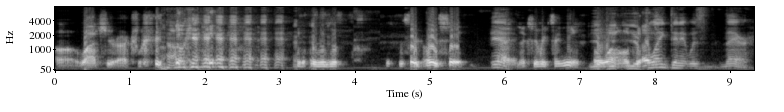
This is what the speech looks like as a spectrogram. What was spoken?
Uh, last year, actually. Okay. it was just, it's like, oh shit. yeah. Uh, next year 10 years. You, Oh, wow. you Okay. blinked and it was there.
